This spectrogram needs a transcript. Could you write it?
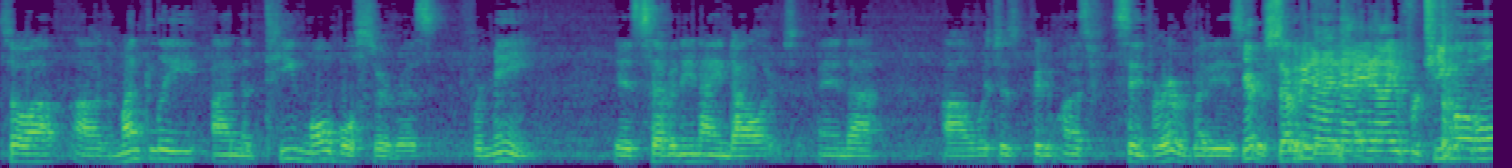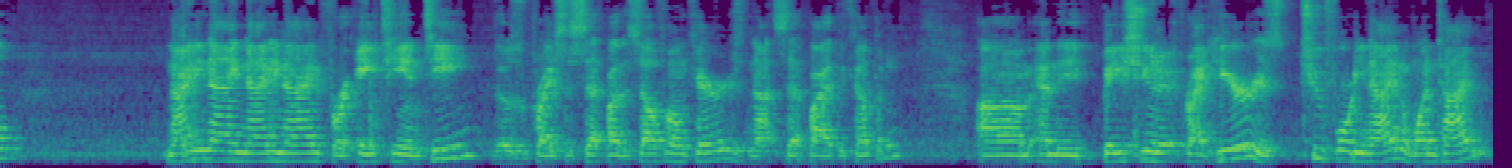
So uh, uh, the monthly on the T-Mobile service for me is seventy nine dollars, and uh, uh, which is pretty much same for everybody. Is Yep, is- seventy-nine ninety-nine for T-Mobile, ninety-nine ninety-nine for AT&T. Those are prices set by the cell phone carriers, not set by the company. Um, and the base unit right here is two forty-nine one time.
